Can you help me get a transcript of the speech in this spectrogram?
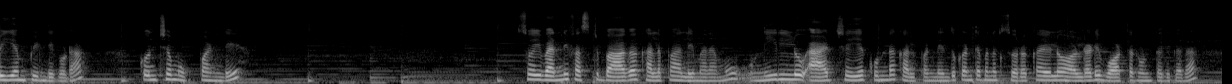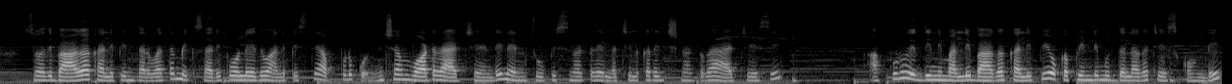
బియ్యం పిండి కూడా. కొంచెం ఉప్పు అండి సో ఇవన్నీ ఫస్ట్ బాగా కలపాలి మనము. నీళ్ళు యాడ్ చేయకుండా కలపండి. ఎందుకంటే మనకు సొరకాయలో ఆల్రెడీ వాటర్ ఉంటుంది కదా. సో అది బాగా కలిపిన తర్వాత మీకు సరిపోలేదు అనిపిస్తే అప్పుడు కొంచెం వాటర్ యాడ్ చేయండి. నేను చూపిస్తున్నట్టుగా ఇలా చిలకరించినట్టుగా యాడ్ చేసి అప్పుడు దీన్ని మళ్ళీ బాగా కలిపి ఒక పిండి ముద్దలాగా చేసుకోండి.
